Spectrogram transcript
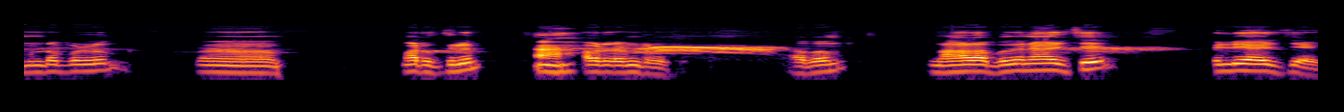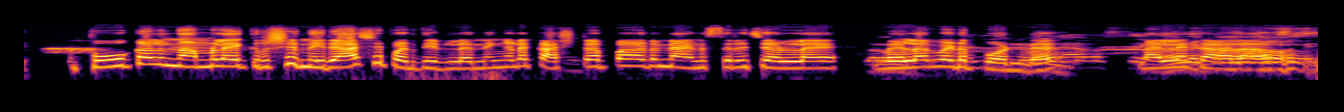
മുണ്ടപ്പള്ളും മഠത്തിലും അവിടെ രണ്ടിടത്ത് അപ്പം നാളെ ബുധനാഴ്ച വെള്ളിയാഴ്ച പൂക്കൾ നമ്മളെ കൃഷി നിരാശപ്പെടുത്തിയിട്ടില്ല. നിങ്ങളുടെ കഷ്ടപ്പാടിനനുസരിച്ചുള്ള വിളവെടുപ്പുണ്ട്. നല്ല കാലാവസ്ഥ.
